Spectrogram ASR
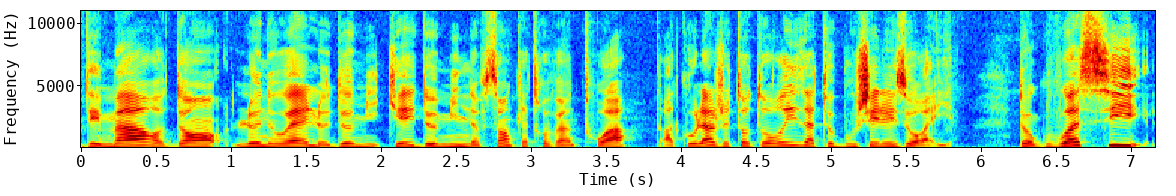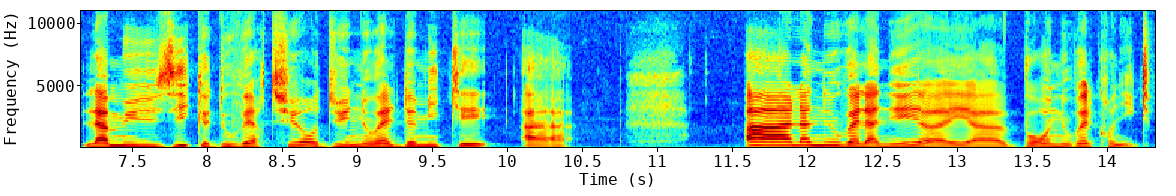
démarre dans le Noël de Mickey de 1983. Dracula, je t'autorise à te boucher les oreilles. Donc, voici la musique d'ouverture du Noël de Mickey à, la nouvelle année euh, et euh, pour une nouvelle chronique.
